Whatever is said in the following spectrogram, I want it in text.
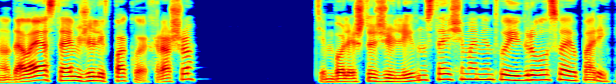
«Ну, давай оставим Жюли в покое, хорошо?» Тем более, что Жюли в настоящий момент выигрывал свое пари.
